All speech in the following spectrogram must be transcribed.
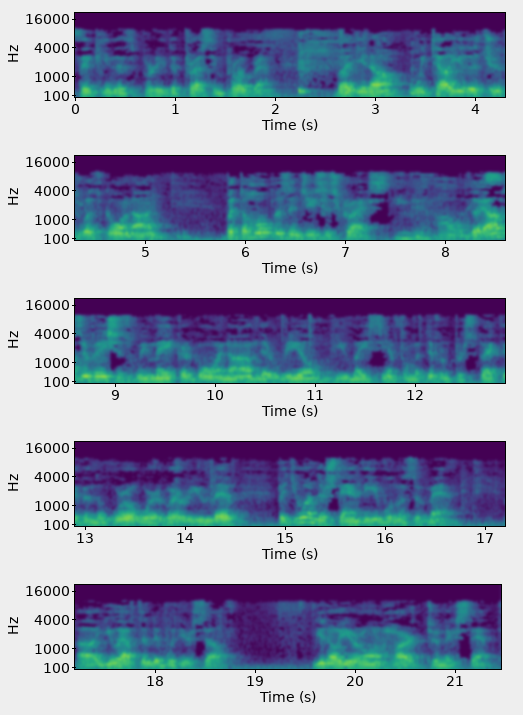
thinking this is a pretty depressing program. But you know, we tell you the truth, what's going on. But the hope is in Jesus Christ. Always. The observations we make are going on. They're real. You may see them from a different perspective in the world, where, wherever you live. But you understand the evilness of man. Uh, you have to live with yourself. You know your own heart to an extent.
